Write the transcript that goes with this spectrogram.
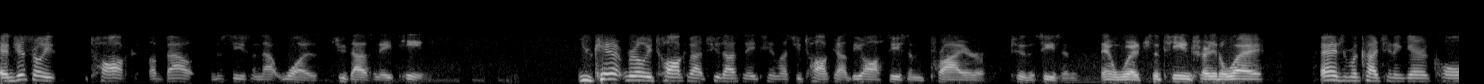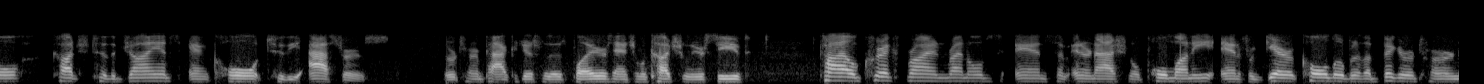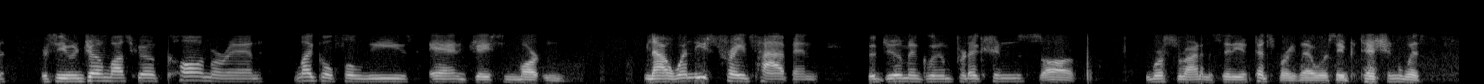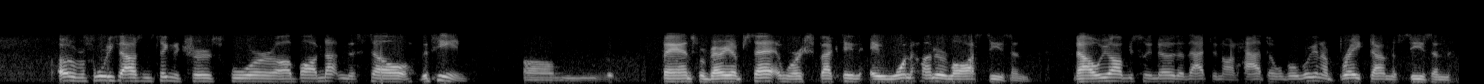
and just really talk about the season that was 2018. You can't really talk about 2018 unless you talk about the off season prior to the season, in which the team traded away Andrew McCutchen and Gerrit Cole, Kutch to the Giants, and Cole to the Astros. The return packages for those players, Andrew McCutchen, we received – Kyle Crick, Bryan Reynolds, and some international pool money. And for Gerrit Cole, a little bit of a bigger return, receiving Joe Musgrove, Colin Moran, Michael Feliz, and Jason Martin. Now, when these trades happened, the doom and gloom predictions uh, were surrounding the city of Pittsburgh. There was a petition with over 40,000 signatures for uh, Bob Nutting to sell the team. Um, fans were very upset and were expecting a 100 loss season. Now, we obviously know that that did not happen, but we're going to break down the season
